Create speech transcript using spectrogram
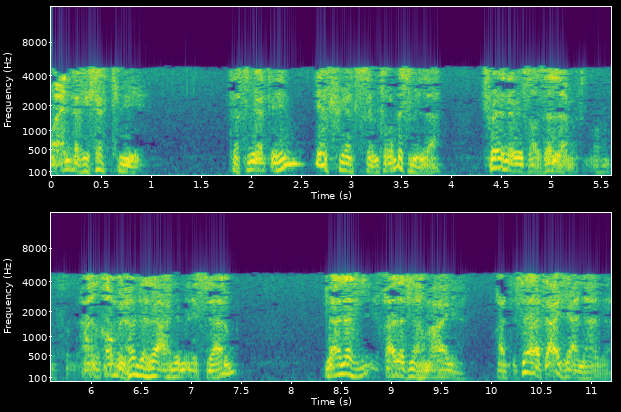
وعندك شك في تسميتهم يكفي أن تسمي بسم الله. شوي النبي صلى الله عليه وسلم عن قوم حدث عهد بالإسلام لا ندري قالت لهم عائشة قالت سألت عائشة عن هذا.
